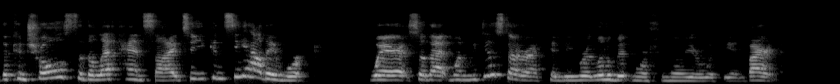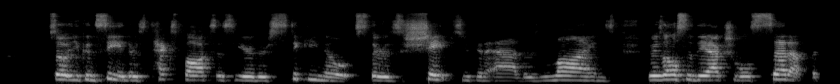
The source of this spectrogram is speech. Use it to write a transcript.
the controls to the left-hand side so you can see how they work. Where, so that when we do start our activity, we're a little bit more familiar with the environment. So you can see there's text boxes here, there's sticky notes, there's shapes you can add, there's lines, there's also the actual setup, the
